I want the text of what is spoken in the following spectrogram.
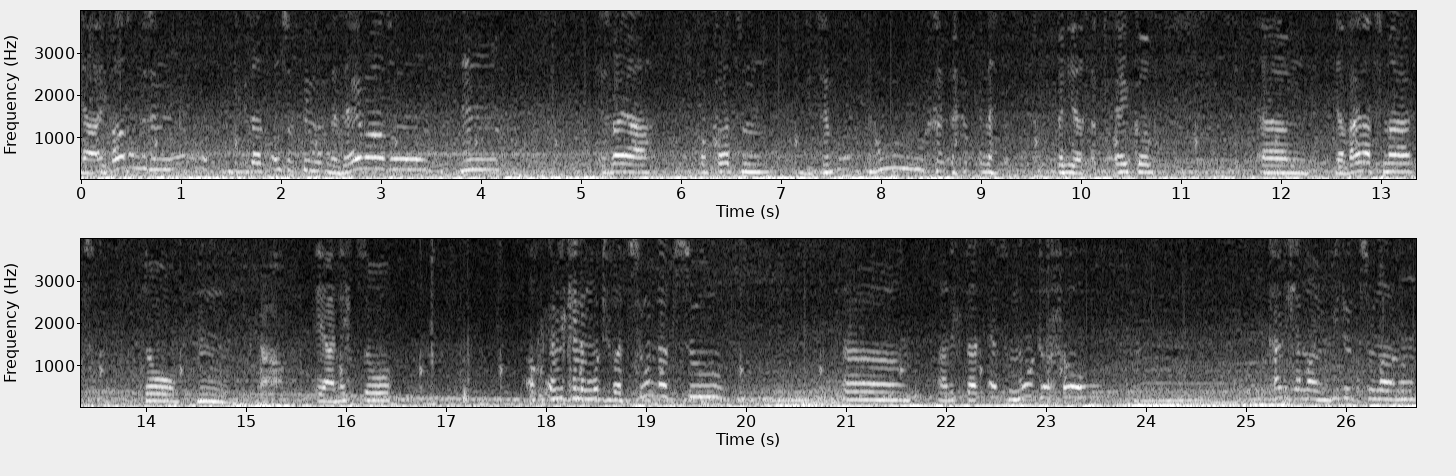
Ja, ich war so ein bisschen, gesagt, unzufrieden mit mir selber. So, hm, es war ja vor kurzem Dezember, uh, wenn, das, wenn ihr das aktuell guckt, ähm, der Weihnachtsmarkt, so, hm, ja, eher nicht so. Auch irgendwie keine Motivation dazu. Äh, hatte ich gesagt, es ist Motorshow. Kann ich ja mal ein Video zu machen.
